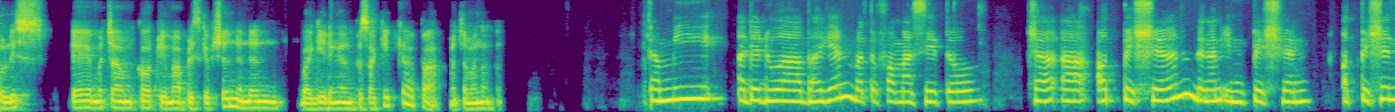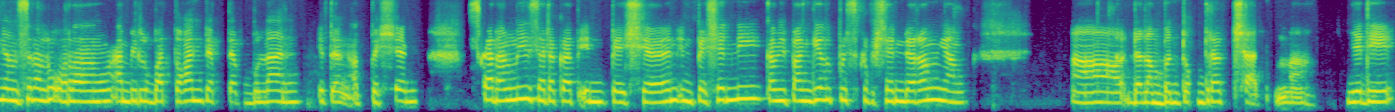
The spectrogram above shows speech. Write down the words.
tulis eh macam kau terima prescription and then bagi dengan pesakit ke apa? Macam mana tu? Kami ada dua bagian batu farmasi itu. Ca- outpatient dengan inpatient. Outpatient yang selalu orang ambil obat tuh kan tiap-tiap bulan. Itu yang outpatient. Sekarang nih saya dekat inpatient. Inpatient nih kami panggil prescription darang yang uh, dalam bentuk drug chart. Nah, jadi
